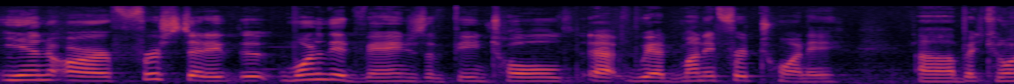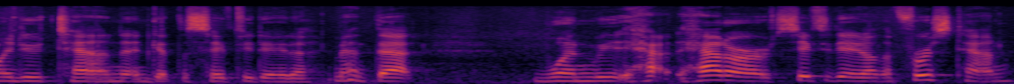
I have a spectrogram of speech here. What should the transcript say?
in our first study, the, one of the advantages of being told uh, we had money for 20, uh, but can only do 10 and get the safety data meant that when we ha- had our safety data on the first 10,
